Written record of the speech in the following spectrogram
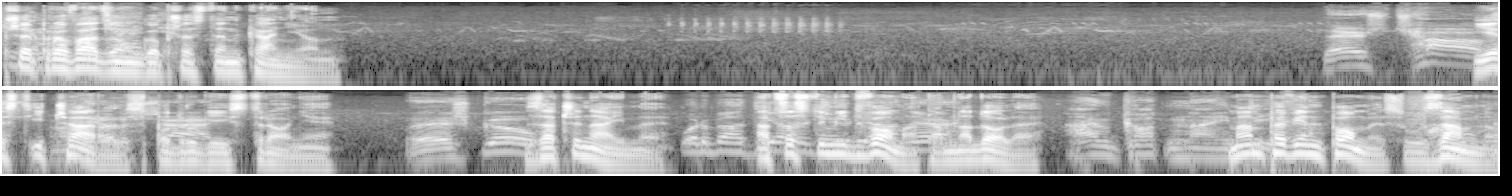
przeprowadzą go przez ten kanion. Jest i Charles po drugiej stronie. Zaczynajmy. A co z tymi dwoma tam na dole? Mam pewien pomysł, za mną.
